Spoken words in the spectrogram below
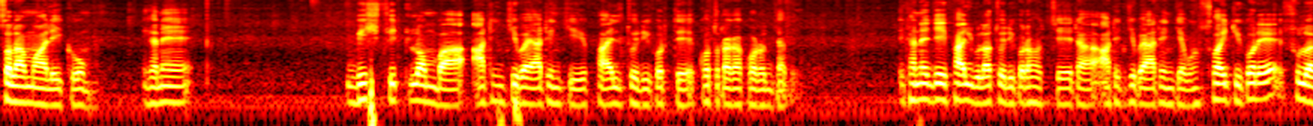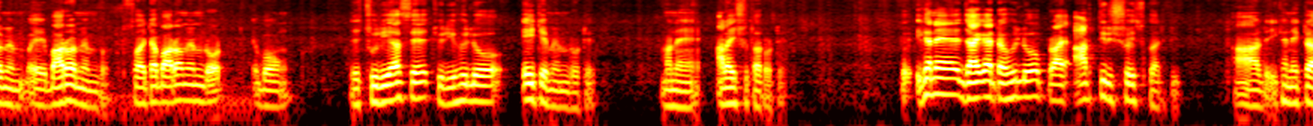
আসসালামু আলাইকুম। এখানে বিশ ফিট লম্বা, আট ইঞ্চি বাই আট ইঞ্চি ফাইল তৈরি করতে কত টাকা খরচ যাবে? এখানে যেই ফাইলগুলো তৈরি করা হচ্ছে, এটা আট ইঞ্চি বাই আট ইঞ্চি এবং ছয়টি করে ষোলো এম এম বারো এম এম রোড। ছয়টা বারো এম এম রোড এবং যে চুরি আছে, চুরি হইল এইট এম এম রোডের মানে আড়াইশোটা রোডের। তো এখানে জায়গাটা হইল প্রায় আটত্রিশশো স্কোয়ার ফিট। আর এখানে একটা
